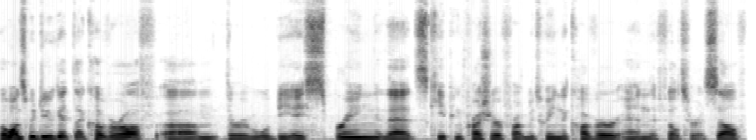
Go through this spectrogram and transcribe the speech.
But once we do get that cover off, um, there will be a spring that's keeping pressure from between the cover and the filter itself.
